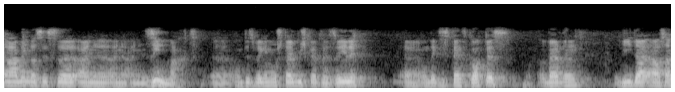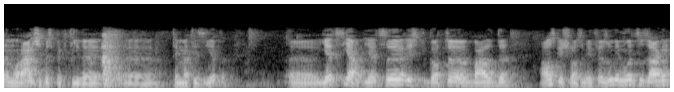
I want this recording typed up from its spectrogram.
haben, dass es äh, eine, eine, einen Sinn macht. Und deswegen Unsterblichkeit der Seele und Existenz Gottes werden wieder aus einer moralischen Perspektive äh, thematisiert. Äh, jetzt ja, jetzt äh, ist Gott bald ausgeschlossen. Wir versuchen nur zu sagen,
